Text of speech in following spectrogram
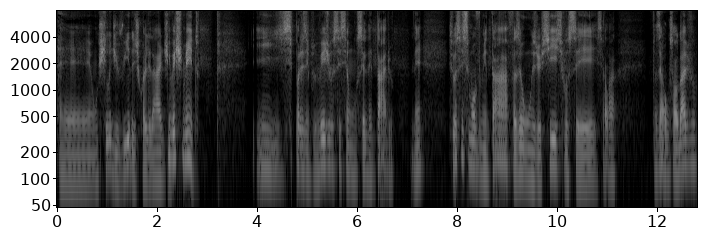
é, um estilo de vida de qualidade, investimento. E se, por exemplo, em vez de você ser um sedentário, né? Se você se movimentar, fazer algum exercício, você, sei lá, fazer algo saudável,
